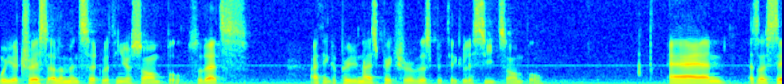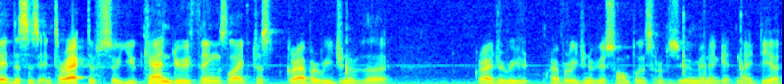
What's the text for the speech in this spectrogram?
where your trace elements sit within your sample. So that's, I think, a pretty nice picture of this particular seed sample. And as I said, this is interactive, so you can do things like just grab a region of the grab a, re grab a region of your sample and sort of zoom in and get an idea.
